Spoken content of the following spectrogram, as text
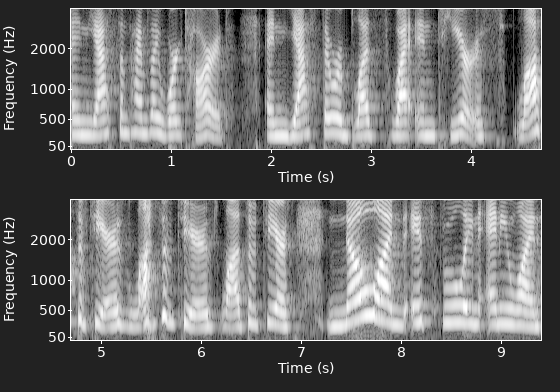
And yes, sometimes I worked hard. And yes, there were blood, sweat, and tears. Lots of tears, lots of tears, lots of tears. No one is fooling anyone.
